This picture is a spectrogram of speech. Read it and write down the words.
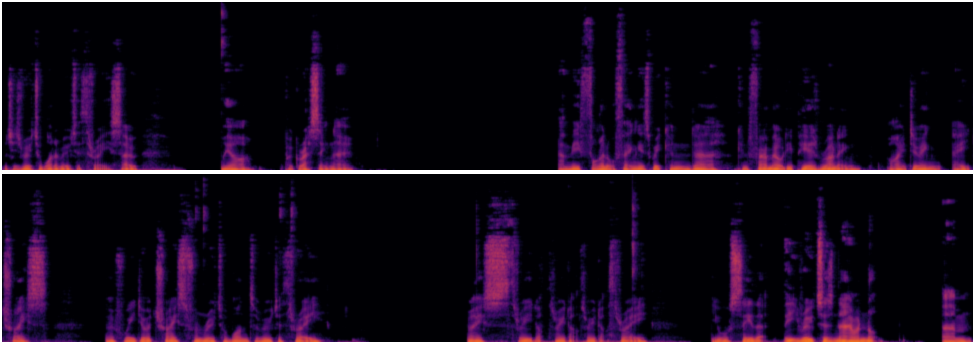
which is router one and router three. So we are progressing now. And the final thing is we can uh, confirm LDP is running by doing a trace. So if we do a trace from router 1 to router 3, trace 3.3.3.3, you will see that the routers now are not um,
